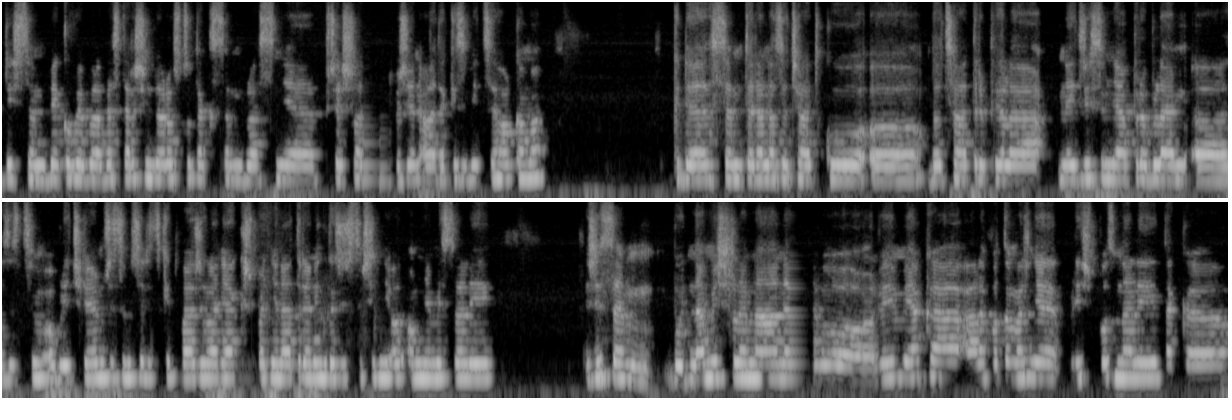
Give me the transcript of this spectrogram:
když jsem věkově byla ve starším dorostu, tak jsem vlastně přešla do žen, ale taky s více holkama. kde jsem teda na začátku uh, docela trpěla. Nejdřív jsem měla problém uh, se svým obličejem, že jsem se vždycky tvářila nějak špatně na tréninku, takže si všichni o, o mě mysleli, že jsem buď namyšlená, nebo nevím jaká, ale potom až mě blíž poznali, tak uh,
